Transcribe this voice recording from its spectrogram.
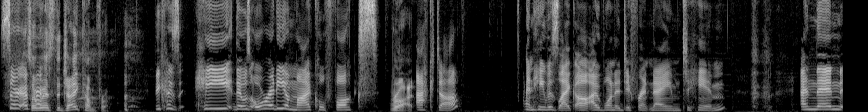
So, So appar- where's the J come from? because he there was already a Michael Fox Right. actor, and he was like, "Oh, I want a different name to him," and then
